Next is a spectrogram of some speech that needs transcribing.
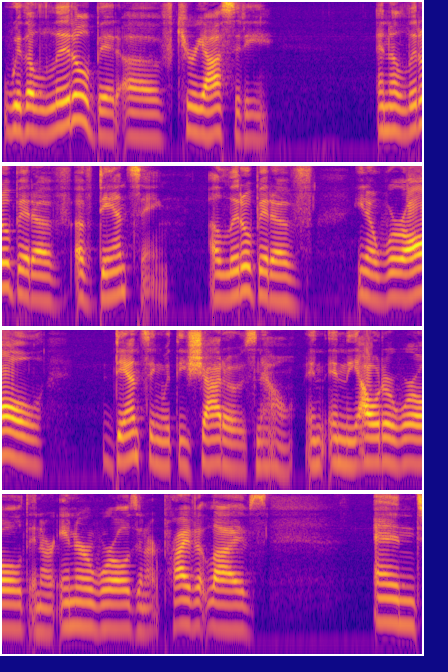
with a little bit of curiosity and a little bit of, of dancing, a little bit of, you know, we're all dancing with these shadows now in, in the outer world, in our inner worlds, in our private lives. And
